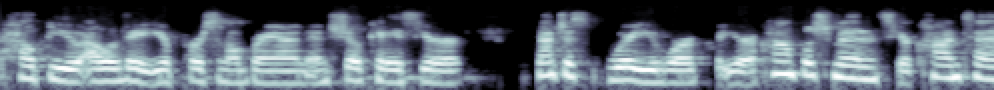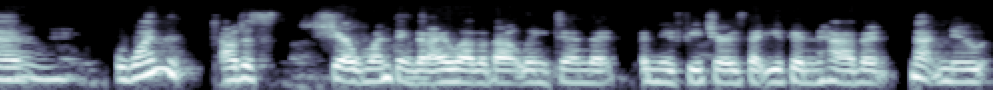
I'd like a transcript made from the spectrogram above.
help you elevate your personal brand and showcase your not just where you work, but your accomplishments, your content. Yeah. One, I'll just share one thing that I love about LinkedIn that a new feature is that you can have it not new,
